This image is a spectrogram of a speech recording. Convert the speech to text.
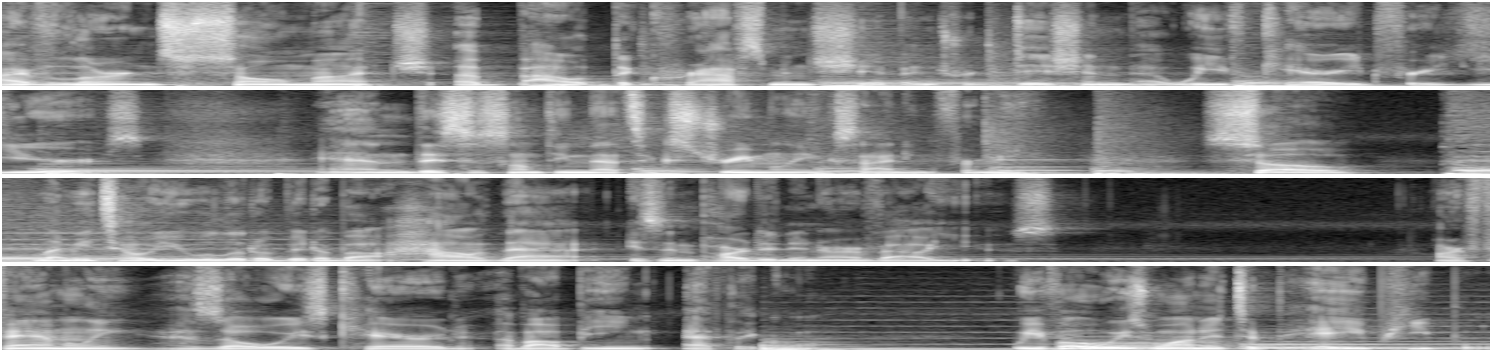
I've learned so much about the craftsmanship and tradition that we've carried for years. And this is something that's extremely exciting for me. So, let me tell you a little bit about how that is imparted in our values. Our family has always cared about being ethical. We've always wanted to pay people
